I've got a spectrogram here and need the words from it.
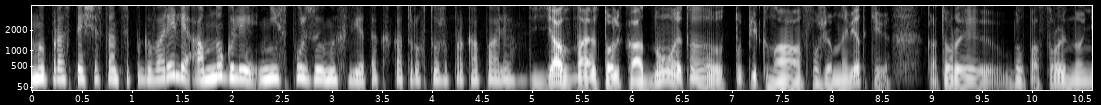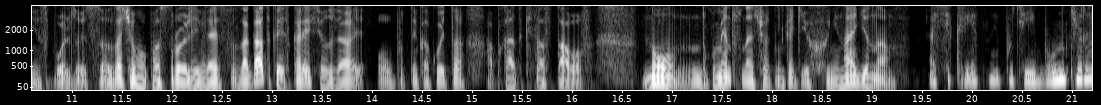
Мы про спящие станции поговорили, а много ли неиспользуемых веток, которых тоже прокопали? Я знаю только одну, это тупик на служебной ветке, который был построен, но не используется. Зачем его построили, является загадкой, скорее всего, для опытной какой-то обкатки составов. Но документов на счет никаких не найдено. А секретные пути и бункеры?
